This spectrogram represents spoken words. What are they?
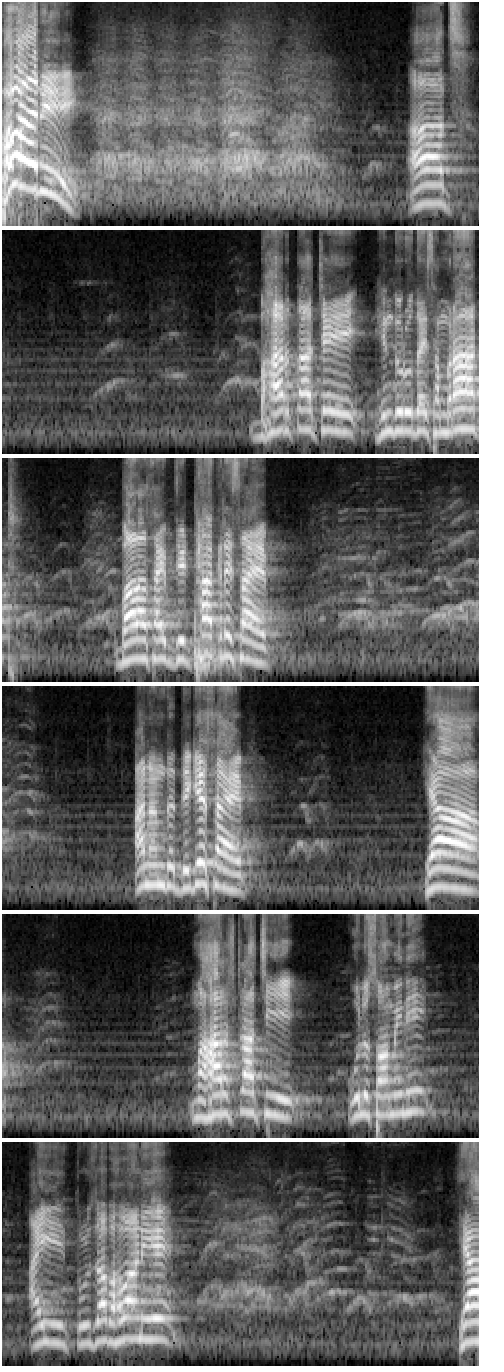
भवानी। आज भारताचे हिंदू हृदय सम्राट बाळासाहेबजी ठाकरे साहेब आनंद दिघे साहेब ह्या महाराष्ट्राची कुलस्वामिनी आई तुळजाभवानी ह्या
